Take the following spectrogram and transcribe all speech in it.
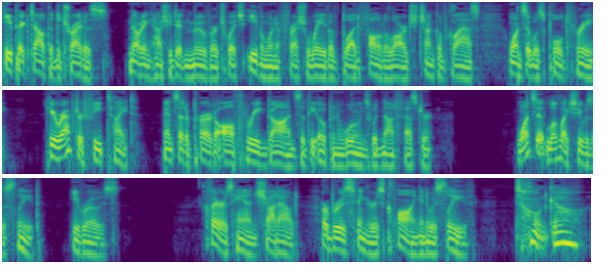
He picked out the detritus, noting how she didn't move or twitch even when a fresh wave of blood followed a large chunk of glass once it was pulled free. He wrapped her feet tight and said a prayer to all three gods that the open wounds would not fester. Once it looked like she was asleep, he rose. Claire's hand shot out, her bruised fingers clawing into his sleeve. Don't go.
